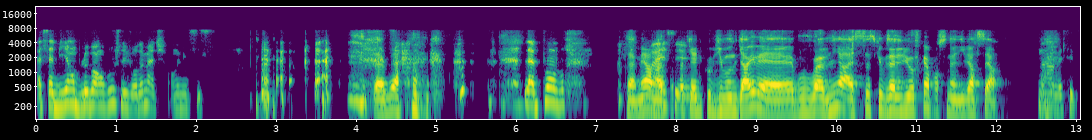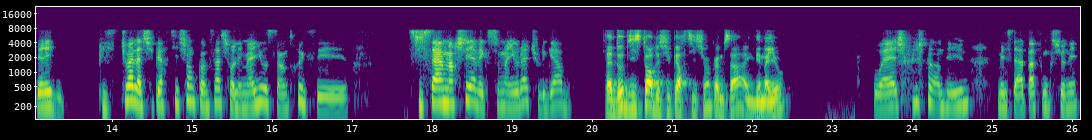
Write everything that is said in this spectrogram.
à s'habiller en bleu, blanc, rouge les jours de match en 2006. Ta mère, La pauvre. ta mère Ouais, maintenant, y a une Coupe du Monde qui arrive, elle vous voit venir, elle sait ce que vous allez lui offrir pour son anniversaire. Non, mais c'est terrible. Puis tu vois, la superstition comme ça sur les maillots, c'est un truc. C'est si ça a marché avec ce maillot-là, tu le gardes. T'as d'autres histoires de superstition comme ça, avec des maillots? Ouais, j'en ai une, mais ça n'a pas fonctionné.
